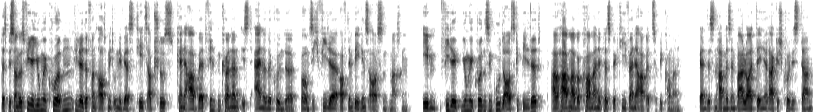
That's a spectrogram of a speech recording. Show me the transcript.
Dass besonders viele junge Kurden, viele davon auch mit Universitätsabschluss, keine Arbeit finden können, ist einer der Gründe, warum sich viele auf den Weg ins Ausland machen. Eben, viele junge Kurden sind gut ausgebildet, haben aber kaum eine Perspektive, eine Arbeit zu bekommen. Währenddessen haben es ein paar Leute in irakisch-Kurdistan,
